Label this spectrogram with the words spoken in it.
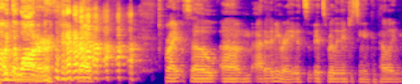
on with the, the water. water. Right. right so um at any rate it's it's really interesting and compelling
